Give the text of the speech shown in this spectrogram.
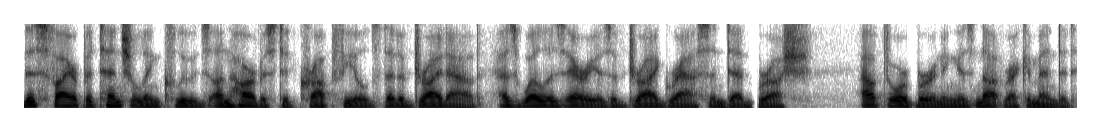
This fire potential includes unharvested crop fields that have dried out, as well as areas of dry grass and dead brush. Outdoor burning is not recommended.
